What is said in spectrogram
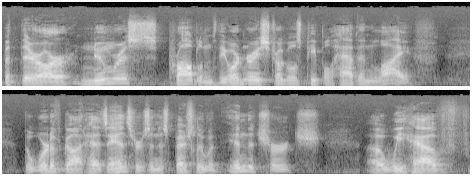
But there are numerous problems, the ordinary struggles people have in life. The Word of God has answers, and especially within the church, uh, we have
